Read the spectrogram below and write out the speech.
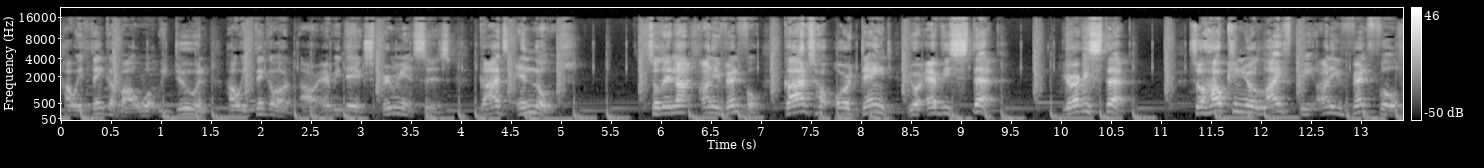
how we think about what we do and how we think about our everyday experiences, God's in those. So they're not uneventful. God's ordained your every step. Your every step. So, how can your life be uneventful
